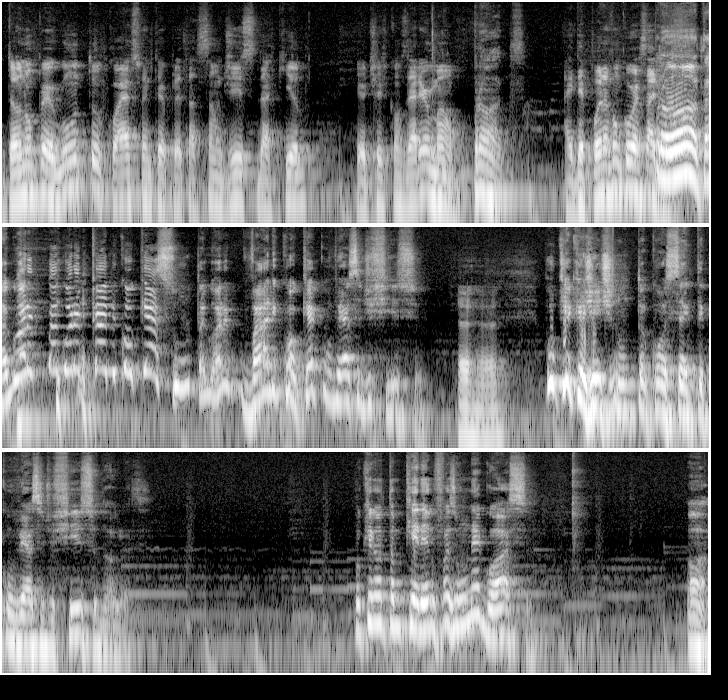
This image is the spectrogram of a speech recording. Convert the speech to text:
Então eu não pergunto qual é a sua interpretação disso, daquilo. Eu te considero irmão. Pronto. Aí depois nós vamos conversar Pronto, disso. agora, agora cabe qualquer assunto, agora vale qualquer conversa difícil. Uhum. Por que, que a gente não consegue ter conversa difícil, Douglas? Porque nós estamos querendo fazer um negócio. Ó,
